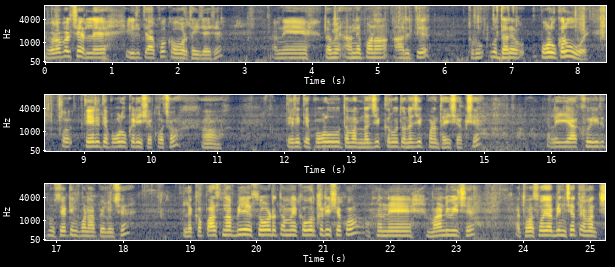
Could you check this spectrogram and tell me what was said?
બરાબર છે, એટલે એ રીતે આખો કવર થઈ જાય છે. અને તમે આને પણ આ રીતે થોડું વધારે પોળું કરવું હોય, તો તે રીતે પોળું કરી શકો છો. હા. તે રીતે પોળું તમારે નજીક કરવું હોય તો નજીક પણ થઈ શકશે. એટલે એ આખું એ રીતનું સેટિંગ પણ આપેલું છે. એટલે કપાસના બે છોડ તમે કવર કરી શકો અને માંડવી છે અથવા સોયાબીન છે તો એમાં છ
